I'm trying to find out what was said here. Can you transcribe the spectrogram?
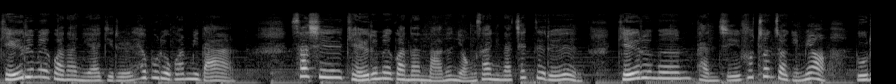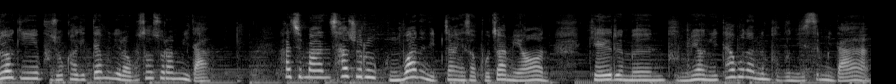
게으름에 관한 이야기를 해보려고 합니다. 사실 게으름에 관한 많은 영상이나 책들은 게으름은 단지 후천적이며 노력이 부족하기 때문이라고 서술합니다. 하지만 사주를 공부하는 입장에서 보자면 게으름은 분명히 타고나는 부분이 있습니다.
